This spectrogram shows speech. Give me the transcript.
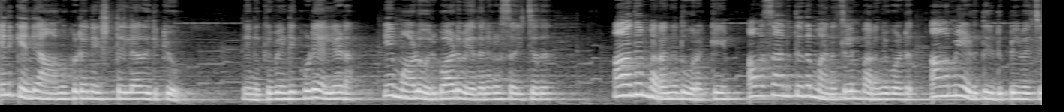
എനിക്ക് എന്റെ ആമിക്കുട്ടനെ ഇഷ്ടമില്ലാതിരിക്കോ നിനക്ക് വേണ്ടി കൂടെ അല്ലേടാ ഈ മാൾ ഒരുപാട് വേദനകൾ സഹിച്ചത്? ആദ്യം പറഞ്ഞത് ഉറക്കുകയും അവസാനത്തേത് മനസ്സിലും പറഞ്ഞുകൊണ്ട് ആമയെടുത്ത് ഇടുപ്പിൽ വെച്ച്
